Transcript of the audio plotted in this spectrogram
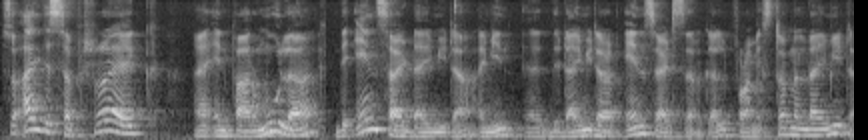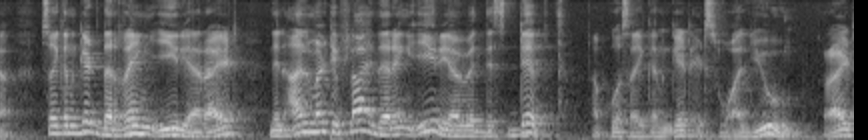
So I'll just subtract uh, in formula the inside diameter I mean uh, the diameter of inside circle from external diameter. So I can get the ring area right? Then I'll multiply the ring area with this depth. Of course I can get its volume right?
